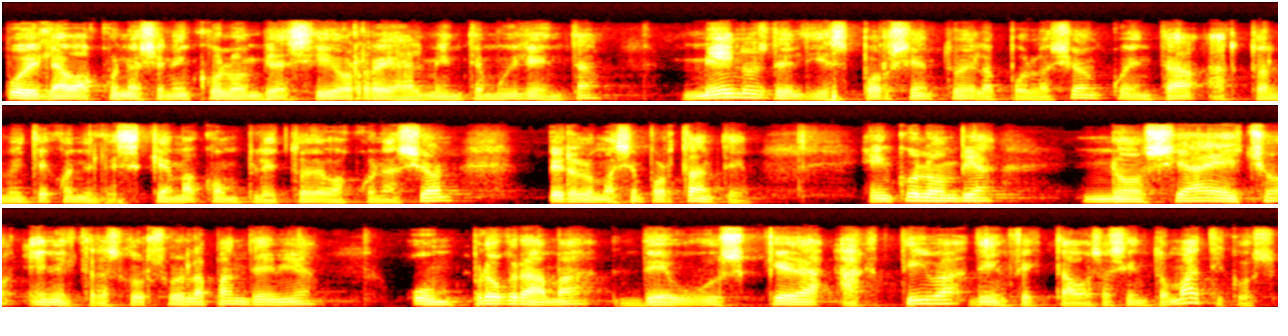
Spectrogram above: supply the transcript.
pues la vacunación en Colombia ha sido realmente muy lenta. Menos del 10% de la población cuenta actualmente con el esquema completo de vacunación, pero lo más importante, en Colombia no se ha hecho en el transcurso de la pandemia un programa de búsqueda activa de infectados asintomáticos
